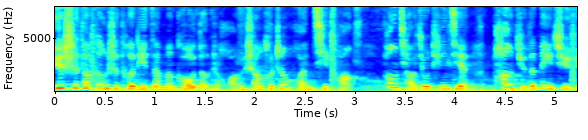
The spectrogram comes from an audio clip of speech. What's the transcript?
于是他更是特地在门口等着皇上和甄嬛起床。碰巧就听见胖菊的那句：“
